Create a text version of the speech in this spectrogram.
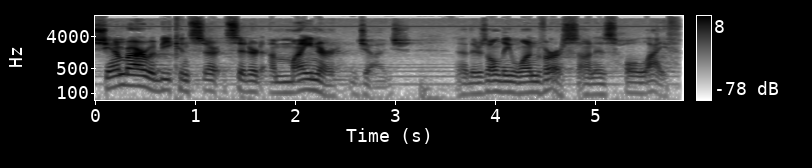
Shamgar would be considered a minor judge. There's only one verse on his whole life.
